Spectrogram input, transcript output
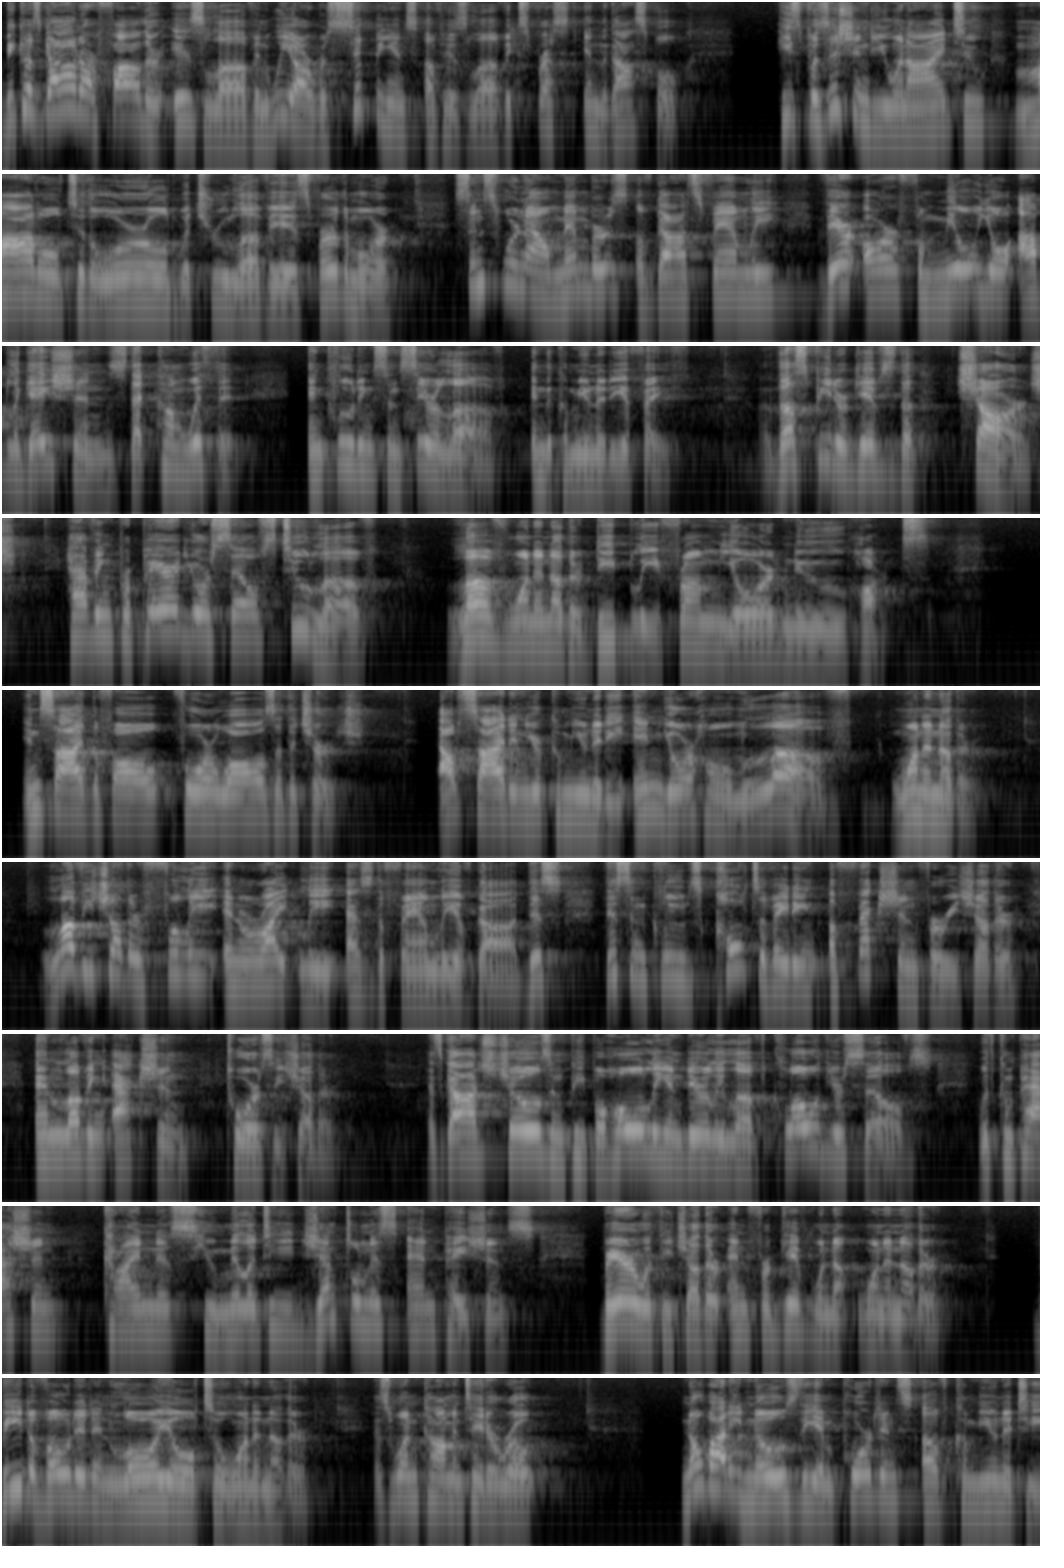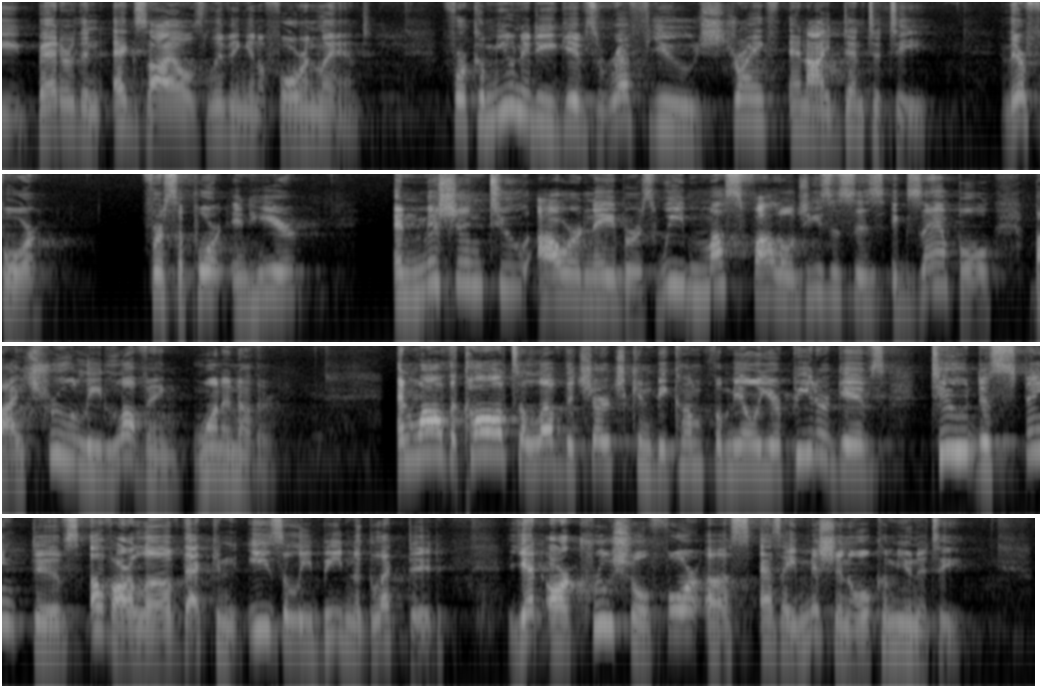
because God our Father is love and we are recipients of his love expressed in the gospel, he's positioned you and I to model to the world what true love is. Furthermore, since we're now members of God's family, there are familial obligations that come with it, including sincere love in the community of faith. Thus, Peter gives the charge having prepared yourselves to love, love one another deeply from your new hearts. Inside the four walls of the church, outside in your community, in your home, love one another. Love each other fully and rightly as the family of God. This, this includes cultivating affection for each other and loving action towards each other. As God's chosen people, holy and dearly loved, clothe yourselves with compassion, kindness, humility, gentleness, and patience. Bear with each other and forgive one, another. Be devoted and loyal to one another. As one commentator wrote, Nobody knows the importance of community better than exiles living in a foreign land. For community gives refuge, strength, and identity. Therefore, for support in here, and mission to our neighbors, we must follow Jesus' example by truly loving one another. And while the call to love the church can become familiar, Peter gives two distinctives of our love that can easily be neglected, yet are crucial for us as a missional community.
